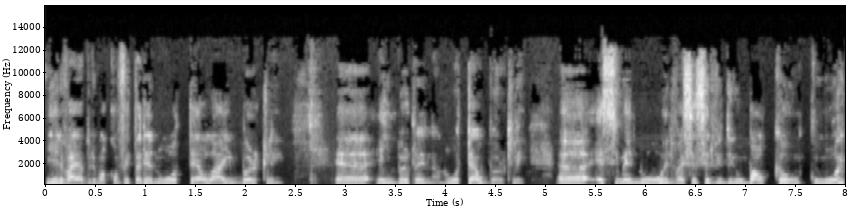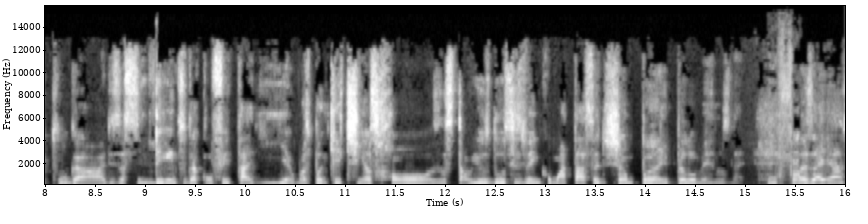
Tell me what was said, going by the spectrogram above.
E ele vai abrir uma confeitaria num hotel lá em Berkeley. É, em Berkeley, não, no Hotel Berkeley. É, esse menu ele vai ser servido em um balcão com oito lugares, assim, dentro da confeitaria, umas banquetinhas rosas tal. E os doces vêm com uma taça de champanhe, pelo menos, né? Ufa. Mas aí é o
